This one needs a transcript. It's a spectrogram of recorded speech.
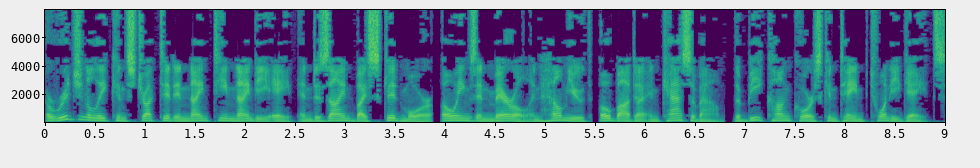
Originally constructed in 1998 and designed by Skidmore, Owings and Merrill and Hellmuth, Obata and Kassabaum, the B concourse contained 20 gates.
